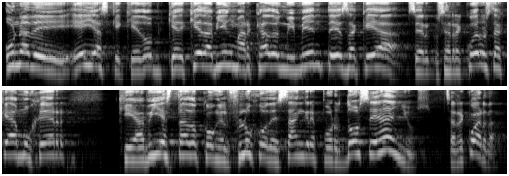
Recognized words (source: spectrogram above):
Una de ellas que quedó que queda bien marcado en mi mente es aquella se, recuerda usted aquella mujer que había estado con el flujo de sangre por 12 años, ¿se recuerda?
